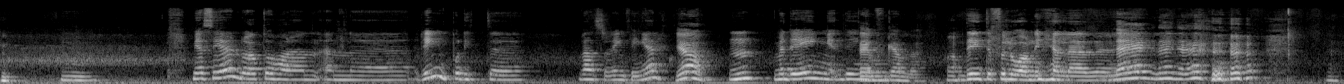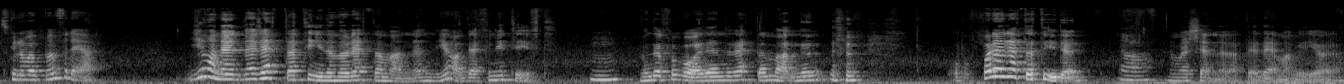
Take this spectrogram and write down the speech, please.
mm. Men jag ser ändå att du har en, en uh, ring på ditt uh, vänstra ringfinger. Ja. Mm. Men det är ingen... Det är, ingen, är gamla. Det är inte förlovning eller... Uh... Nej, nej, nej. Skulle du vara öppen för det? Ja, när, när rätta tiden och rätta mannen. Ja, definitivt. Mm. Men det får vara den rätta mannen på den rätta tiden. Ja. När man känner att det är det man vill göra.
